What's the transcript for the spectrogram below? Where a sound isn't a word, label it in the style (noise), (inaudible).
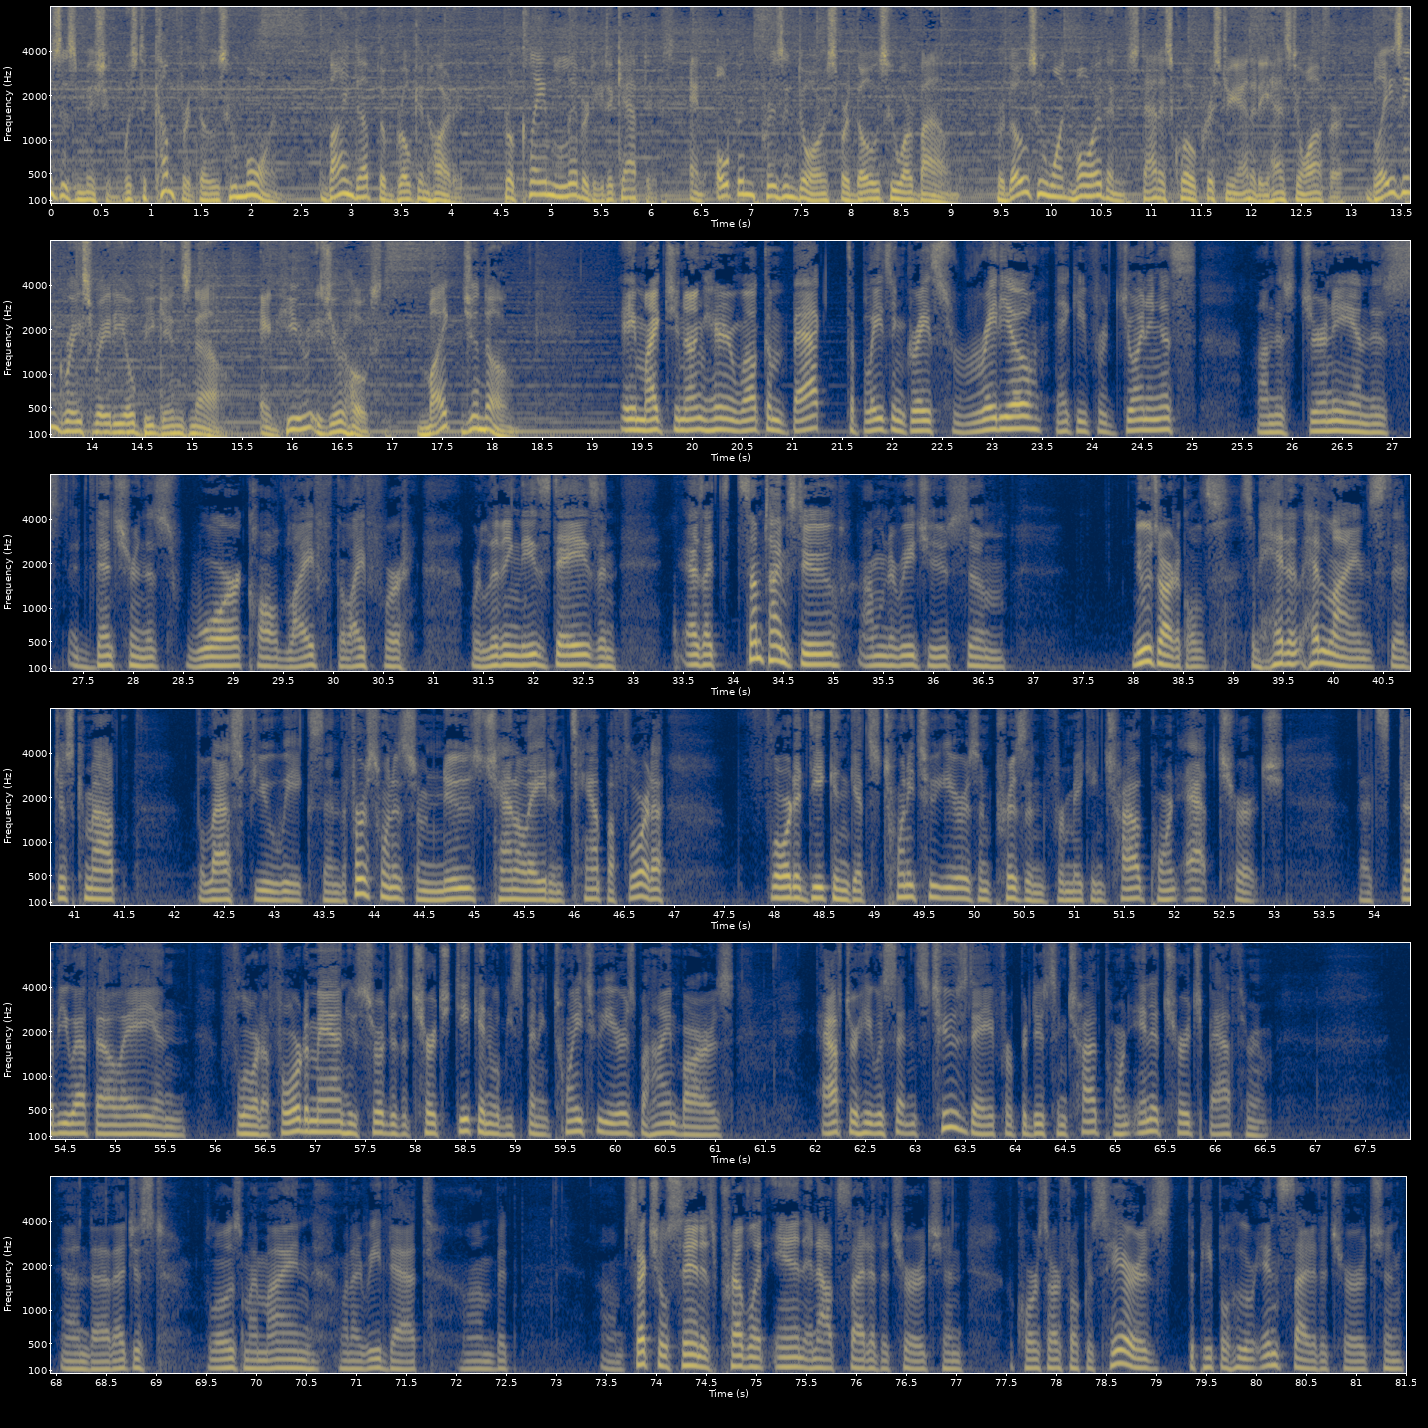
Jesus' mission was to comfort those who mourn, bind up the brokenhearted, proclaim liberty to captives, and open prison doors for those who are bound. For those who want more than status quo Christianity has to offer, Blazing Grace Radio begins now. And here is your host, Mike Genung. Hey, Mike Genung here, and welcome back to Blazing Grace Radio. Thank you for joining us on this journey and this adventure in this war called life, the life we're, we're living these days. And as I sometimes do, I'm going to read you some news articles, some head, headlines that have just come out the last few weeks. And the first one is from News Channel 8 in Tampa, Florida. Florida deacon gets 22 years in prison for making child porn at church. That's WFLA in Florida. Florida man who served as a church deacon will be spending 22 years behind bars after he was sentenced Tuesday for producing child porn in a church bathroom. And uh, that just blows my mind when I read that. Um, but um, sexual sin is prevalent in and outside of the church. And of course, our focus here is the people who are inside of the church. And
